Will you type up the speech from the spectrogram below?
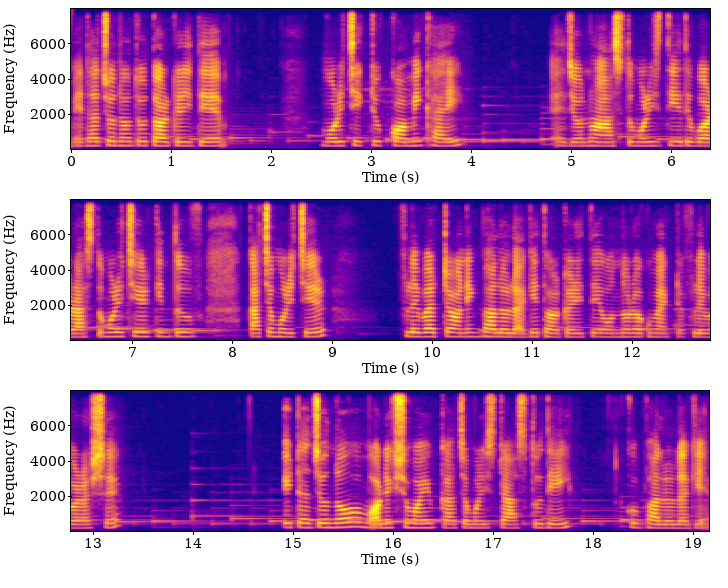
মেধার জন্য তো তরকারিতে মরিচ একটু কমই খাই। এই জন্য আস্ত মরিচ দিয়ে দেবো। আর আস্ত মরিচের কিন্তু, কাঁচামরিচের ফ্লেভারটা অনেক ভালো লাগে তরকারিতে, অন্যরকম একটা ফ্লেভার আসে। এটার জন্য অনেক সময় কাঁচামরিচটা আস্ত দেই, খুব ভালো লাগে।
